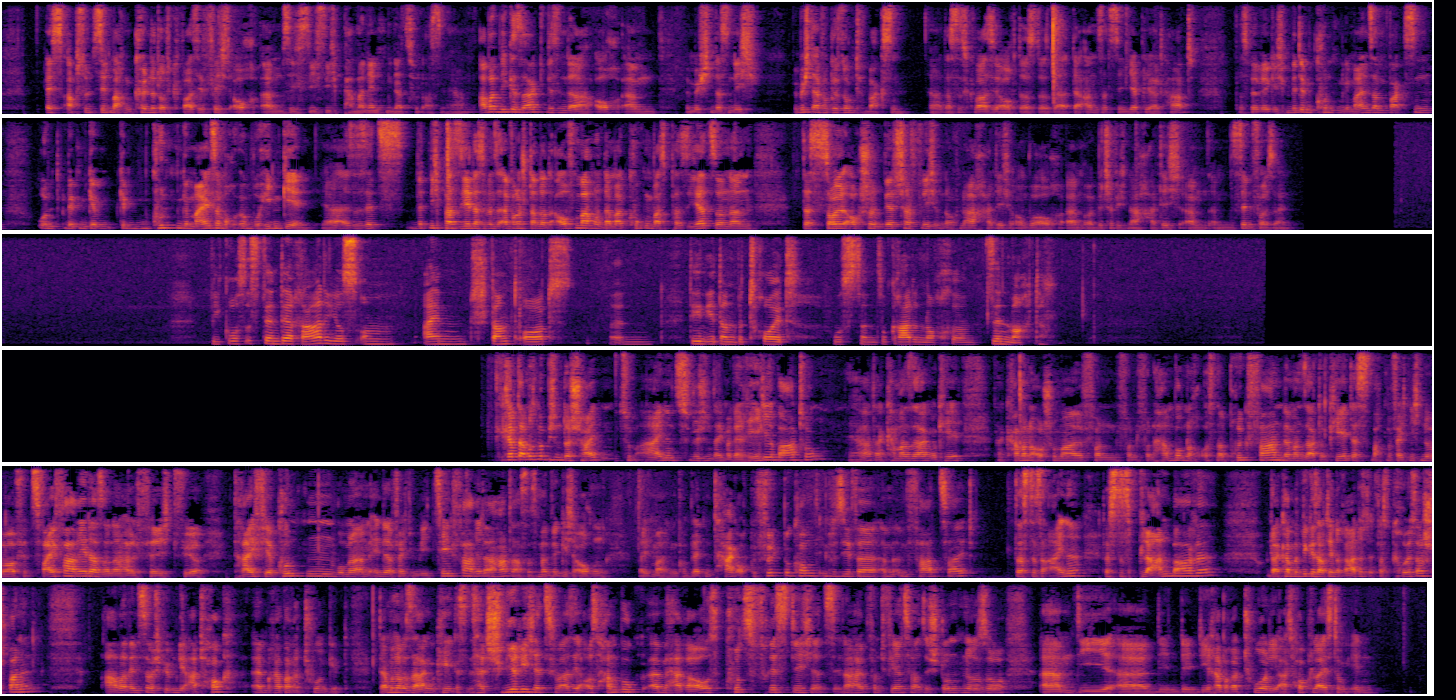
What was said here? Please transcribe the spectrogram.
es absolut Sinn machen könnte, dort quasi vielleicht auch ähm, sich, sich, sich permanent niederzulassen. Ja. Aber wie gesagt, wir sind da auch, ähm, wir möchten das nicht wir möchten einfach gesund wachsen. Ja, das ist quasi auch das, das, der, Ansatz, den Jepli halt hat, dass wir wirklich mit dem Kunden gemeinsam wachsen und mit dem, dem Kunden gemeinsam auch irgendwo hingehen. Ja, also es jetzt, wird nicht passieren, dass wir uns einfach einen Standort aufmachen und dann mal gucken, was passiert, sondern das soll auch schon wirtschaftlich und auch nachhaltig, irgendwo auch ähm, wirtschaftlich nachhaltig ähm, ähm, sinnvoll sein. Wie groß ist denn der Radius um einen Standort, den ihr dann betreut? Wo es dann so gerade noch äh, Sinn macht. Ich glaube, da muss man ein bisschen unterscheiden. Zum einen zwischen sag ich mal, der Regelwartung. Ja, da kann man sagen, okay, da kann man auch schon mal von, von, von Hamburg nach Osnabrück fahren, wenn man sagt, okay, das macht man vielleicht nicht nur für zwei Fahrräder, sondern halt vielleicht für drei, vier Kunden, wo man am Ende vielleicht irgendwie zehn Fahrräder hat, dass man wirklich auch einen, sag ich mal, einen kompletten Tag auch gefüllt bekommt, inklusive ähm, Fahrzeit. Das ist das eine, das ist das Planbare. Und da kann man, wie gesagt, den Radius etwas größer spannen. Aber wenn es zum Beispiel um die Ad-Hoc-Reparaturen ähm, geht, da muss man sagen, okay, das ist halt schwierig jetzt quasi aus Hamburg ähm, heraus, kurzfristig, jetzt innerhalb von 24 Stunden oder so, ähm, die, äh, die, die, die Reparatur, die Ad-Hoc-Leistung in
